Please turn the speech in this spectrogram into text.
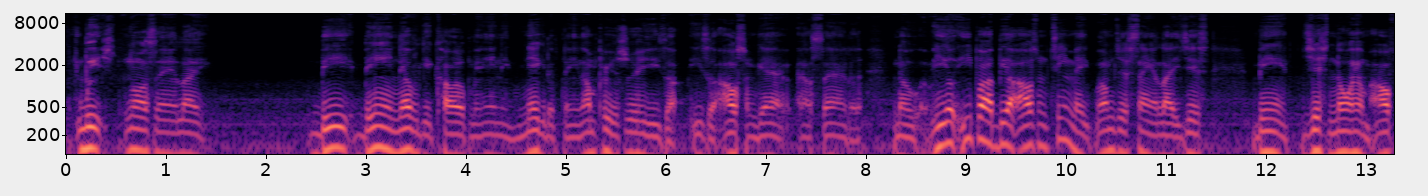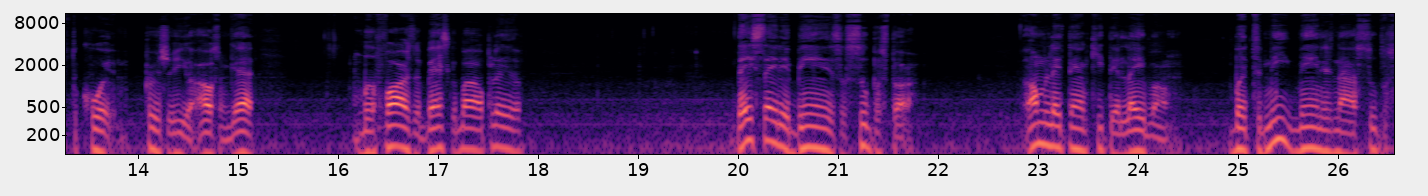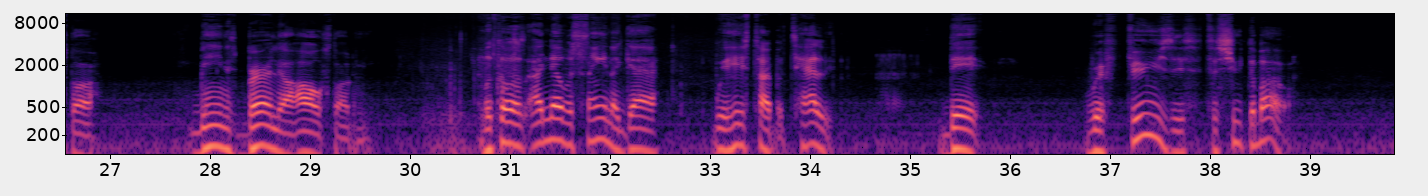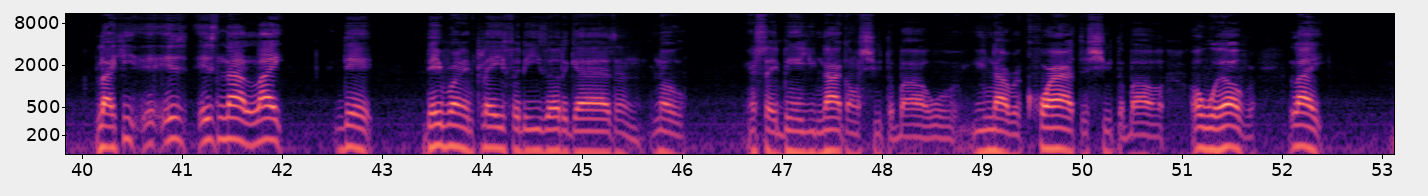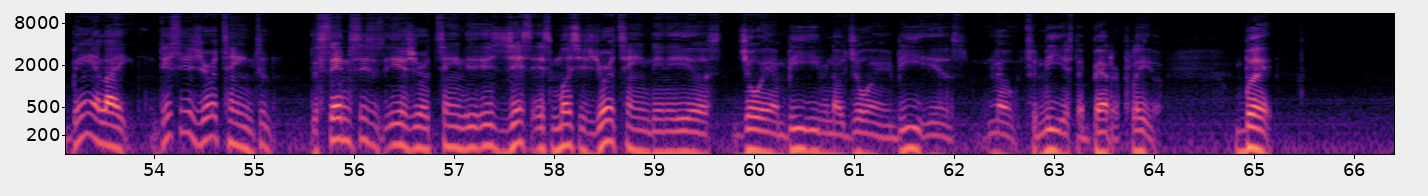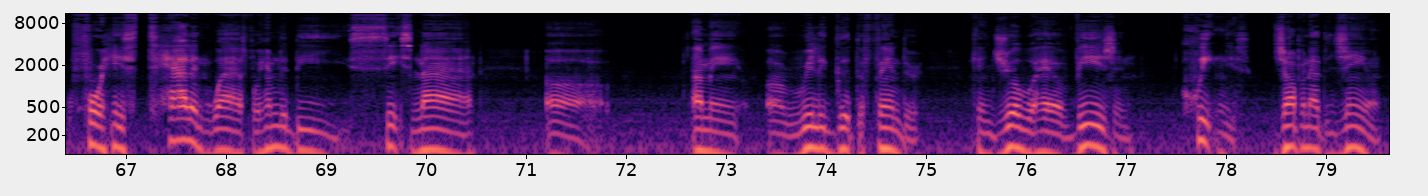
Which, you know what I'm saying? Like, be Ben never get caught up in any negative things. I'm pretty sure he's a he's an awesome guy outside of you know he he probably be an awesome teammate. But I'm just saying like just being just knowing him off the court, pretty sure he's an awesome guy. But as far as a basketball player, they say that Ben is a superstar. I'm gonna let them keep their label on. But to me, Ben is not a superstar. Ben is barely an all-star to me. Because I never seen a guy with his type of talent that refuses to shoot the ball. Like he it's it's not like that they running plays for these other guys and you know and say Ben you not gonna shoot the ball or you not required to shoot the ball or whatever. Like Ben like this is your team too. The 76ers is your team. It's just as much as your team than it is Joel Embiid, even though Joel Embiid is, you know, to me is the better player. But for his talent wise, for him to be six nine, uh I mean, a really good defender, can dribble, have vision, quickness, jumping out the gym.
